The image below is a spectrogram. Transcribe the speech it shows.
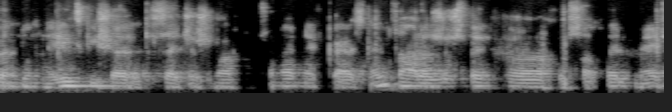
բնդումներից կիսաճշմարտություններ ներկայացնելուց անհրաժեշտ է խոսապել մեր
